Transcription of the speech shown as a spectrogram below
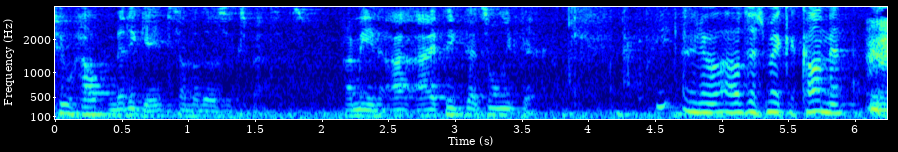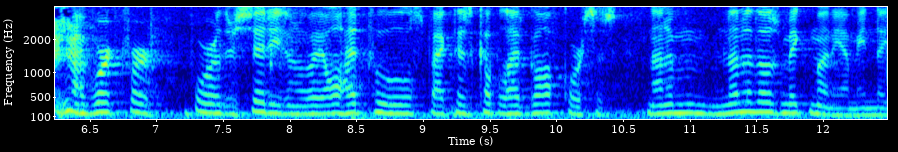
to help mitigate some of those expenses. I mean, I, I think that's only fair. You know, I'll just make a comment. I've worked for four other cities and they all had pools. In fact, there's a couple had golf courses. None of them, none of those make money. I mean, they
